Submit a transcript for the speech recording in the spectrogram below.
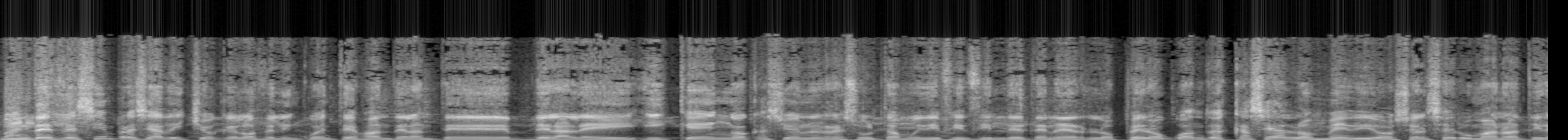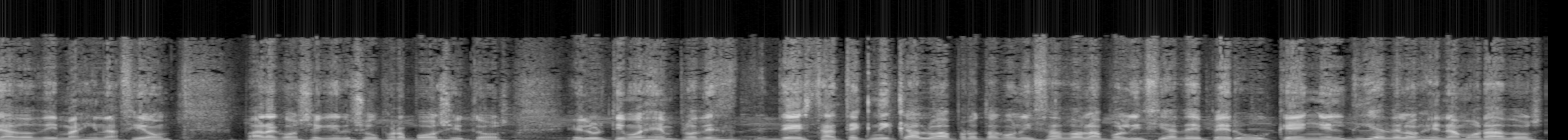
Desde siempre se ha dicho que los delincuentes van delante de la ley y que en ocasiones resulta muy difícil detenerlos, pero cuando escasean los medios, el ser humano ha tirado de imaginación para conseguir sus propósitos. El último ejemplo de, de esta técnica lo ha protagonizado la policía de Perú, que en el Día de los Enamorados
